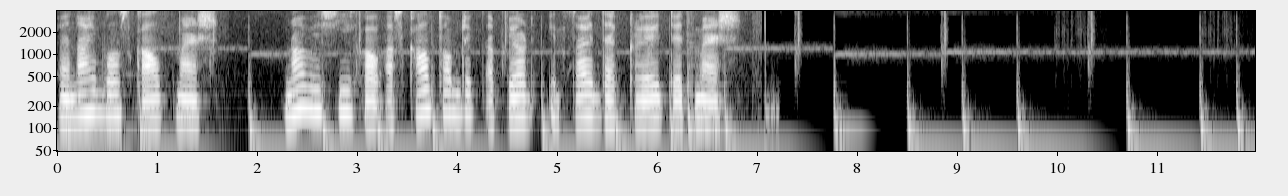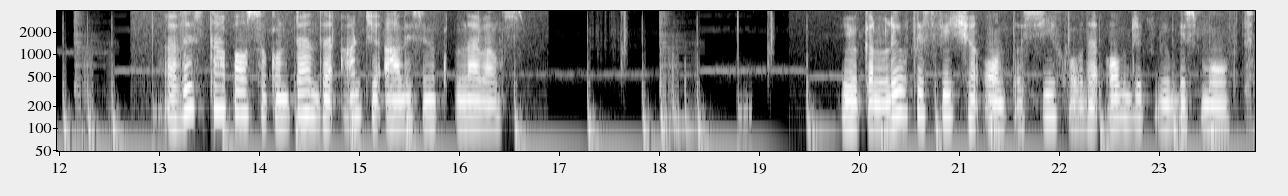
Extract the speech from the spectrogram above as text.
Enable Sculpt Mesh. Now we see how a sculpt object appeared inside the created mesh. This tab also contains the anti-aliasing levels. You can leave this feature on to see how the object will be smoothed.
